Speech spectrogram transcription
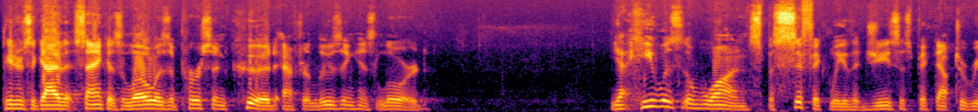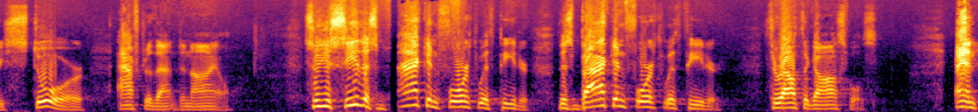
Peter's the guy that sank as low as a person could after losing his Lord. Yet he was the one specifically that Jesus picked out to restore after that denial. So you see this back and forth with Peter, this back and forth with Peter throughout the Gospels. And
